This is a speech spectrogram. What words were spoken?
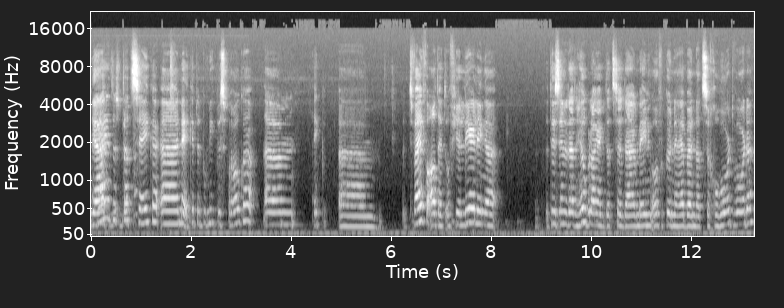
Ja, het dus dat zeker. Eh, nee, ik heb dit boek niet besproken. Ehm, ik ehm, twijfel altijd of je leerlingen. Het is inderdaad heel belangrijk dat ze daar een mening over kunnen hebben en dat ze gehoord worden.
